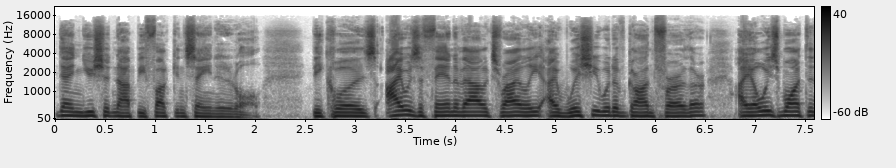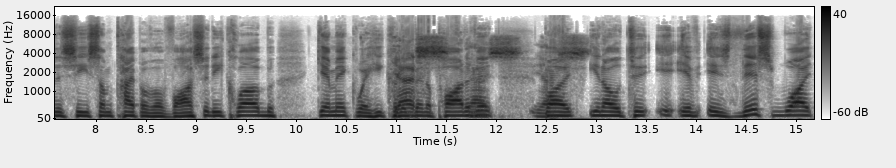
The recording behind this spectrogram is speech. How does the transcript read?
then you should not be fucking saying it at all. Because I was a fan of Alex Riley. I wish he would have gone further. I always wanted to see some type of a varsity club gimmick where he could have been a part of yes, it. yes. But you know, to if is this what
